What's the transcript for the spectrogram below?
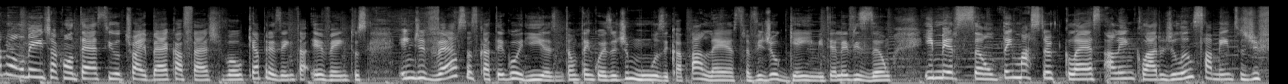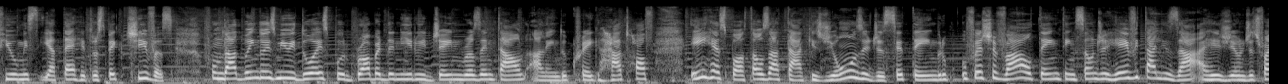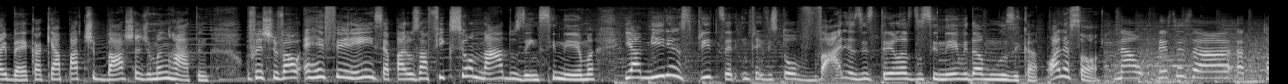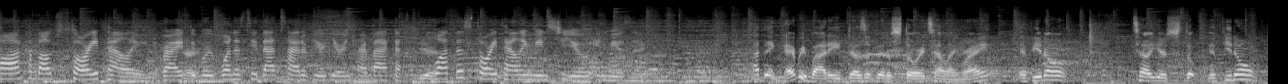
Anualmente acontece o Tribeca Festival, que apresenta eventos em diversas categorias. Então tem coisa de música, palestra, videogame, televisão, imersão, tem masterclass, além, claro, de lançamentos de filmes e até retrospectivas. Fundado em 2002 por Robert De Niro e Jane Rosenthal, além do Craig Hathoff, em resposta aos ataques de 11 de setembro, o festival tem a intenção de revitalizar a região de Tribeca, que é a parte baixa de Manhattan. O festival é referência para os aficionados em cinema e a Miriam Spritzer entrevistou várias estrelas do cinema e da música. Olha só. Now, this is a, a talk about storytelling, right? Okay. We want to see that side of you here in Tribeca. Yeah. What does storytelling means to you in music? I think everybody does a bit of storytelling, right? If you don't tell your story, if you don't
